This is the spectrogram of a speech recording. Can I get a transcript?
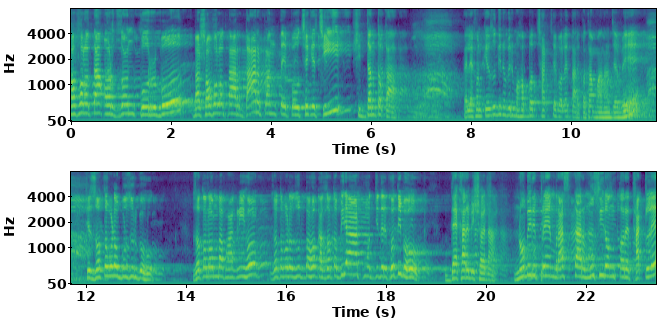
সফলতা অর্জন করব বা সফলতার দ্বার প্রান্তে পৌঁছে গেছি, সিদ্ধান্ত কার? তাহলে এখন কেউ যদি নবীর মহব্বত ছাড়তে বলে, তার কথা মানা যাবে। সে যত বড় বুজুর্গ হোক যত লম্বা ফাঁকড়ি হোক, যত বড় যুদ্ধ হোক, আর যত বিরাট মসজিদের খতিব হোক, দেখার বিষয় না। নবীর প্রেম রাস্তার মুসির অন্তরে থাকলে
